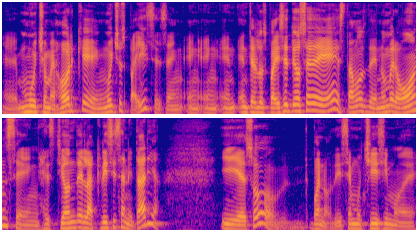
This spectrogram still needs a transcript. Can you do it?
eh, mucho mejor que en muchos países. entre los países de OCDE estamos de número 11 en gestión de la crisis sanitaria. Y eso, bueno, dice muchísimo de,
